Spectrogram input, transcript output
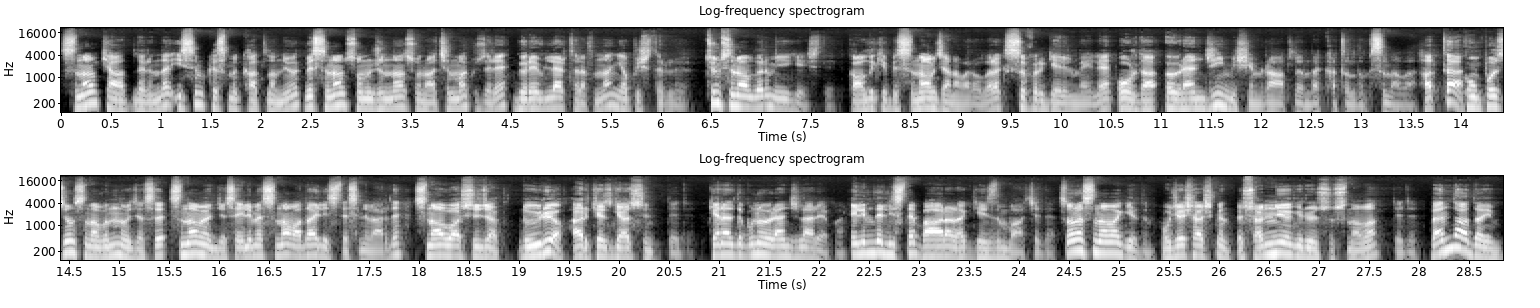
Sınav kağıtlarında isim kısmı katlanıyor ve sınav sonucundan sonra açılmak üzere görevliler tarafından yapıştırılıyor. Tüm sınavlarım iyi geçti. Kaldı ki bir sınav canavarı olarak sıfır gerilmeyle orada öğrenciymişim rahatlığında katıldım sınava. Hatta kompozisyon sınavının hocası sınav öncesi elime sınav aday listesini verdi. Sınav başlayacak. Duyuruyor. Herkes gelsin dedi. Genelde bunu öğrenciler yapar. Elimde liste bağırarak gezdim bahçede. Sonra sınava girdim. Hoca şaşkın. E sen niye giriyorsun sınava? dedi. Ben de adayım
